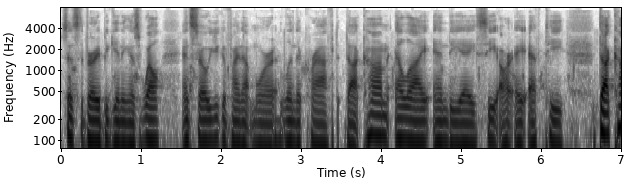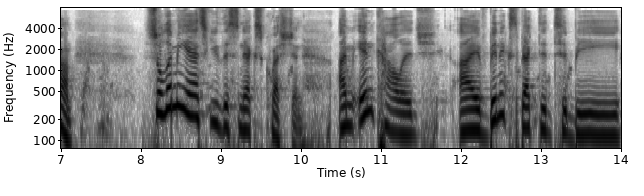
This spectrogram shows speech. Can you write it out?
since the very beginning as well. And so you can find out more at lindacraft.com, L I N D A C R A F T.com. So let me ask you this next question. I'm in college. I've been expected to be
